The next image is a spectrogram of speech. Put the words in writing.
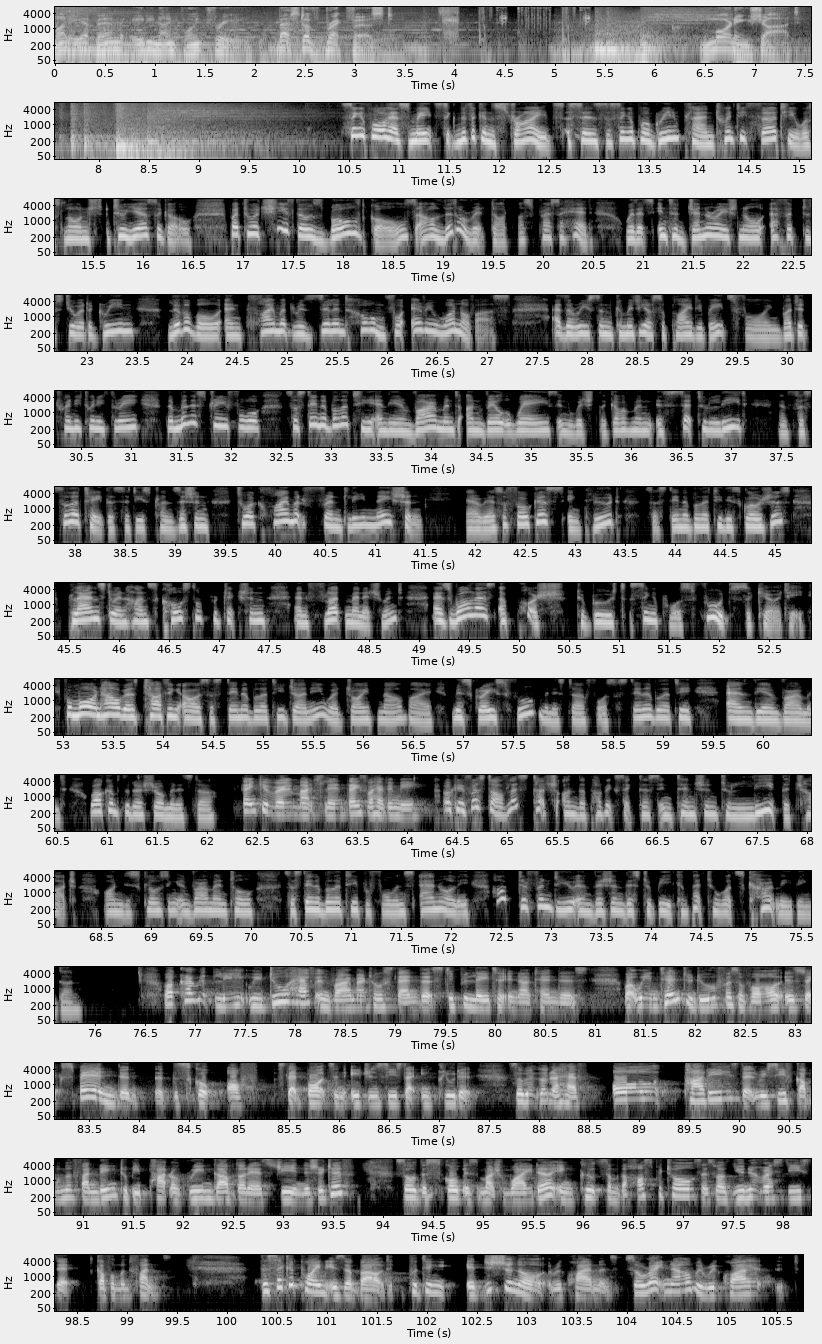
Money FM 89.3. Best of breakfast. Morning Shot. Singapore has made significant strides since the Singapore Green Plan 2030 was launched two years ago. But to achieve those bold goals, our little red dot must press ahead with its intergenerational effort to steward a green, livable, and climate resilient home for every one of us. At the recent Committee of Supply debates following Budget 2023, the Ministry for Sustainability and the Environment unveiled ways in which the government is set to lead and facilitate the city's transition to a climate friendly nation. Areas of focus include sustainability disclosures, plans to enhance coastal protection and flood management, as well as a push to boost Singapore's food security. For more on how we're charting our sustainability journey, we're joined now by Ms. Grace Fu, Minister for Sustainability and the Environment. Welcome to the show, Minister. Thank you very much, Lynn. Thanks for having me. Okay, first off, let's touch on the public sector's intention to lead the charge on disclosing environmental sustainability performance annually. How different do you envision this to be compared to what's currently being done? Well, currently, we do have environmental standards stipulated in our tenders. What we intend to do, first of all, is to expand the, the, the scope of stat boards and agencies that included. So we're going to have all parties that receive government funding to be part of greengov.sg initiative. So the scope is much wider, includes some of the hospitals as well as universities that government funds. The second point is about putting additional requirements. So right now we require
